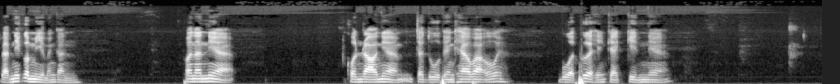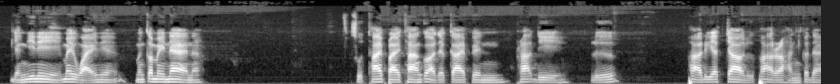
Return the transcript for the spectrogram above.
แบบนี้ก็มีเหมือนกัน เพราะนั้นเนี่ย คนเราเนี่ยจะดูเพียงแค่ว่า โอ้ยบวชเพื่อเห็นแก่กินเนี่ย อย่างนี้นี่ไม่ไหวเนี่ย มันก็ไม่แน่นะ สุดท้ายปลายทางก็อาจจะกลายเป็นพระดี หรือพระอริยเจ้า หรือพระอรหันต์ก็ได้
